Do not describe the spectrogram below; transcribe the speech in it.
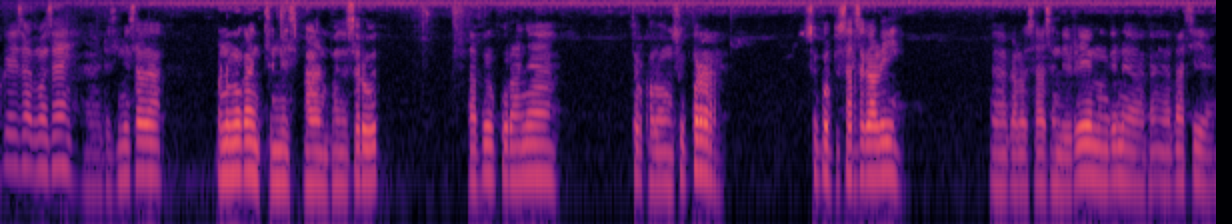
Oke saat bonsai, nah di sini saya menemukan jenis bahan bonsai serut, tapi ukurannya tergolong super, super besar sekali. Nah kalau saya sendiri mungkin ya agak ngatasi ya.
